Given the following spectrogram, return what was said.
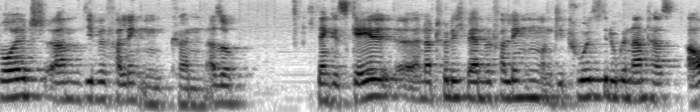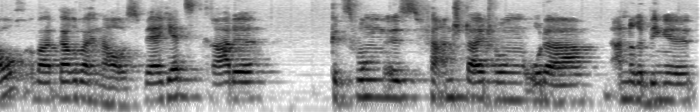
wollt, ähm, die wir verlinken können? Also ich denke, Scale äh, natürlich werden wir verlinken und die Tools, die du genannt hast, auch. Aber darüber hinaus, wer jetzt gerade gezwungen ist, Veranstaltungen oder andere Dinge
